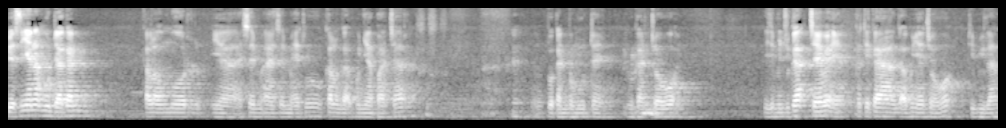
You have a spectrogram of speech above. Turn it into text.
Biasanya anak muda kan kalau umur ya SMA SMA itu kalau nggak punya pacar bukan pemuda bukan cowok. Jadi juga cewek ya, ketika nggak punya cowok dibilang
